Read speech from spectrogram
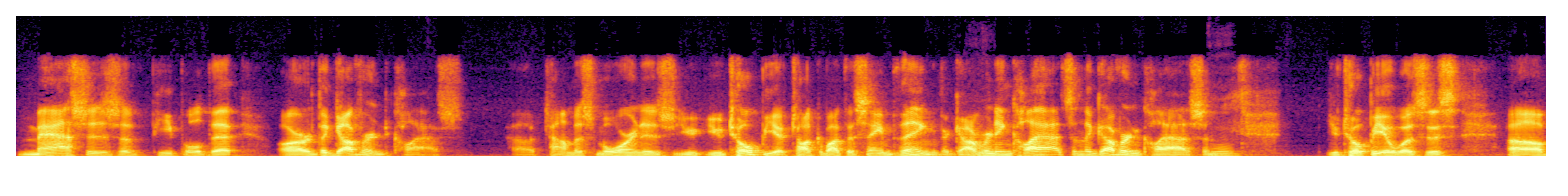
masses of people that are the governed class. Uh, Thomas More in his U- Utopia talk about the same thing: the governing class and the governed class. And mm. Utopia was this uh,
